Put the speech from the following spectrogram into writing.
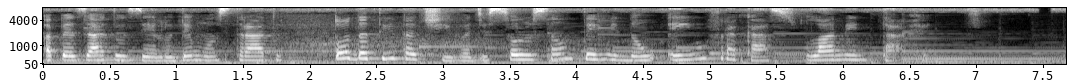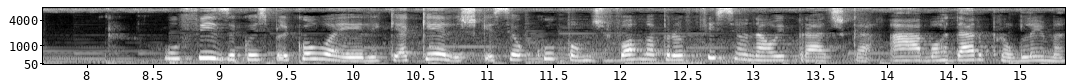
apesar do zelo demonstrado, toda tentativa de solução terminou em um fracasso lamentável. O físico explicou a ele que aqueles que se ocupam de forma profissional e prática a abordar o problema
